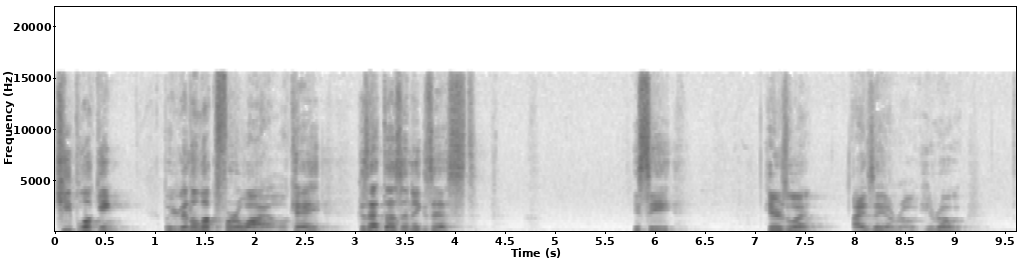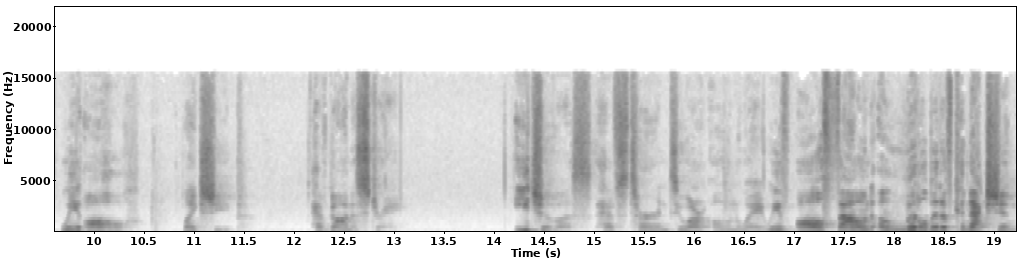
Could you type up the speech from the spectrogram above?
keep looking. But you're going to look for a while, okay? Because that doesn't exist. You see, here's what Isaiah wrote. He wrote, We all, like sheep, have gone astray. Each of us has turned to our own way. We've all found a little bit of connection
